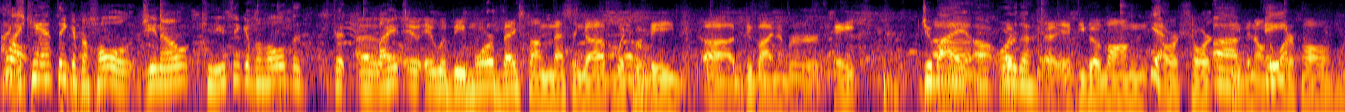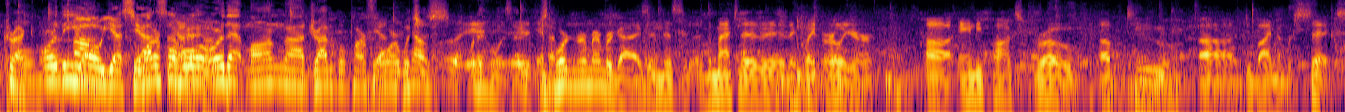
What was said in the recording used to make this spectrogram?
I- I, can't think of a hole. Gino, can you think of a hole that that Uh, might? it, it would be more based on messing up, which would be uh, Dubai number eight. Dubai Um, uh, or with- the uh, if you go long Yeah, or short, uh, even on eight- the waterfall. correct hole. or the Oh, uh, yes, the yes, waterfall okay. hole or that long uh, drivable par four, Yeah. which Now, is what hole is that? it- important to remember, guys. In this, the match that they played earlier, uh, Andy Fox drove up to uh, Dubai number six.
